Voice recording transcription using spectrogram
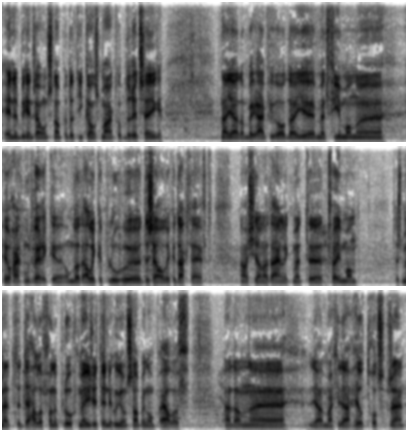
in het begin zou ontsnappen, dat die kans maakt op de ritzegen. Nou ja, dan begrijp je wel dat je met vier man heel hard moet werken. Omdat elke ploeg dezelfde gedachte heeft. Nou, als je dan uiteindelijk met twee man, dus met de helft van de ploeg... mee zit in de goede ontsnapping op 11... Nou, dan ja, mag je daar heel trots op zijn.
